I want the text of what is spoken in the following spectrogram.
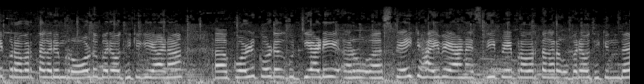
ഐ പ്രവർത്തകരും റോഡ് ഉപരോധിക്കുകയാണ്. കോഴിക്കോട് കുറ്റിയാടി സ്റ്റേറ്റ് ഹൈവേ ആണ് എസ് ഡി പി ഐ പ്രവർത്തകർ ഉപരോധിക്കുന്നത്.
